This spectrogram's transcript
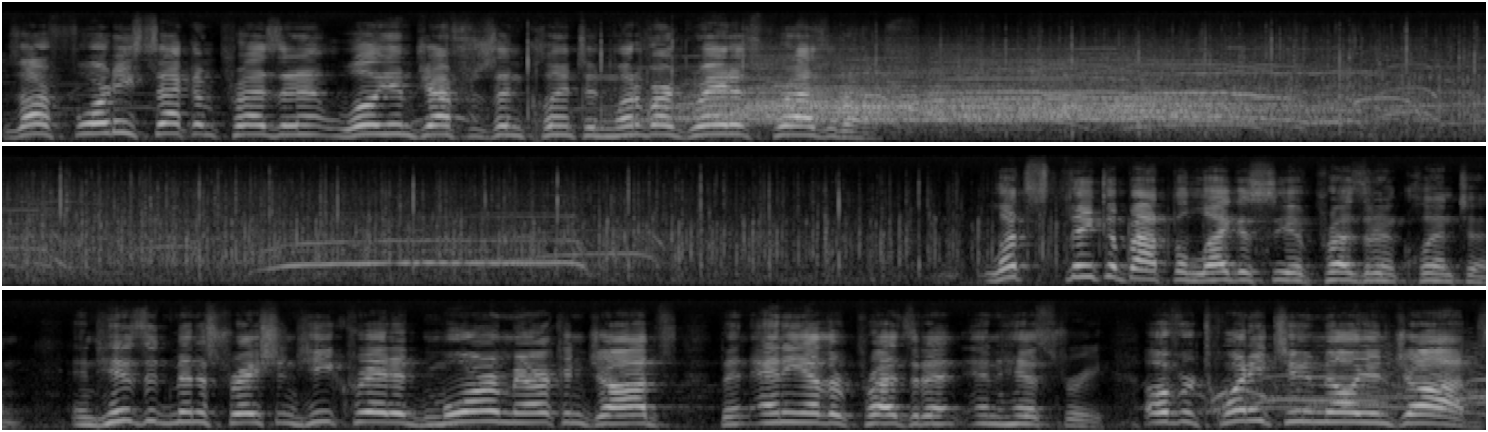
It was our 42nd president, William Jefferson Clinton, one of our greatest presidents. Let's think about the legacy of President Clinton. In his administration, he created more American jobs than any other president in history. Over 22 million jobs.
